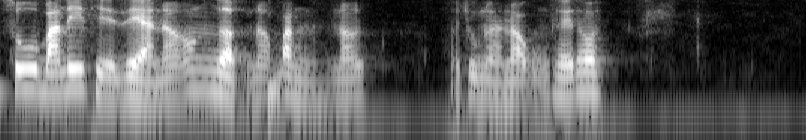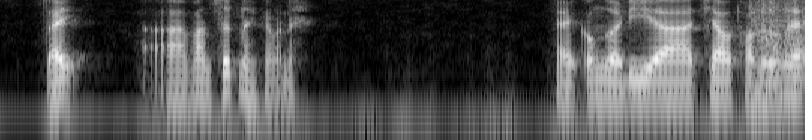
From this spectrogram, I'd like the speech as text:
xu bán đi thì rẻ nó ngược nó bằng nó nói chung là nó cũng thế thôi đấy à, văn sức này các bạn này đấy có người đi uh, treo thỏ nướng đấy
